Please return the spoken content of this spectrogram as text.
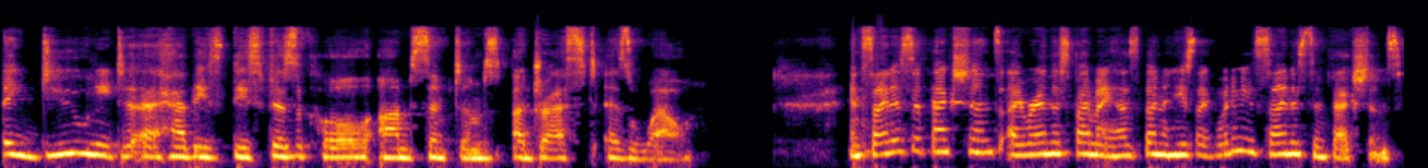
they do need to have these these physical um, symptoms addressed as well. And sinus infections, I ran this by my husband and he's like, what do you mean sinus infections?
